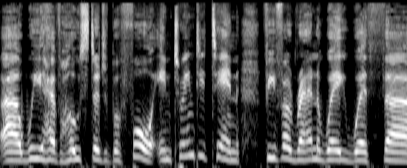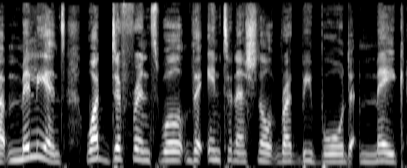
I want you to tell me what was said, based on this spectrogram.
uh, we have hosted before. In 2010, FIFA ran away with uh, millions. What difference will the International Rugby Board make?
